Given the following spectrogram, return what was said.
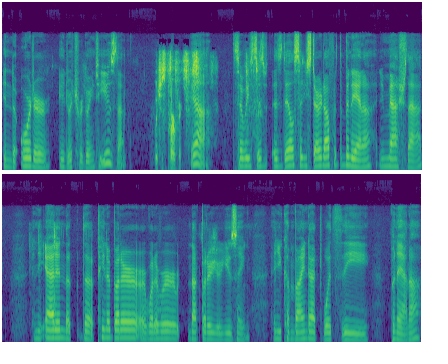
in the order in which we're going to use them. which is perfect. Yeah. So we, as, as Dale said, you start off with the banana and you mash that, and you add in the the peanut butter or whatever nut butter you're using, and you combine that with the banana,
